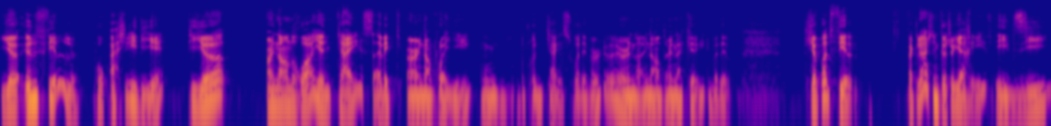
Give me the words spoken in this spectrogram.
Il y a une file pour acheter des billets, puis il y a un endroit, il y a une caisse avec un employé, ou une- en tout cas une caisse, whatever, là, un, un- un accueil, whatever, qui a pas de fil. Fait que là, Ashton Kutcher, il arrive et il dit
